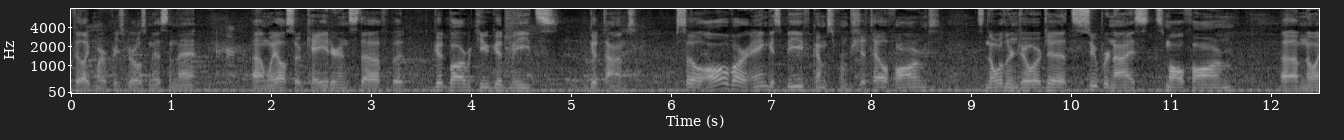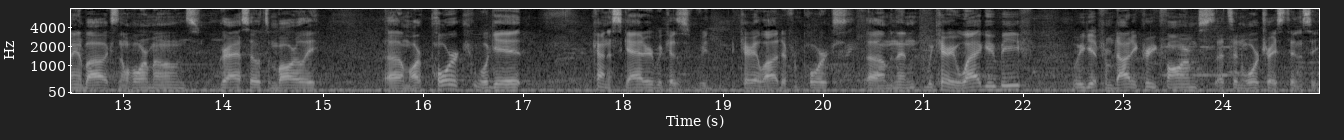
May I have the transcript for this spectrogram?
feel like Murfreesboro's missing that. Um, we also cater and stuff, but good barbecue, good meats, good times. So all of our Angus beef comes from Chattel Farms. It's northern Georgia. It's super nice, small farm. Um, no antibiotics, no hormones, grass, oats, and barley. Um, our pork will get kind of scattered because we carry a lot of different porks. Um, and then we carry Wagyu beef. We get from Dottie Creek Farms. That's in Wartrace, Tennessee.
